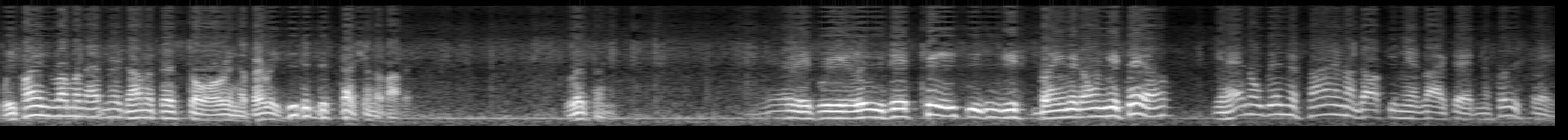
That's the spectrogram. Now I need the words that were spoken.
we find Lum and Abner down at their store in a very heated discussion about it. Listen. Well, if we lose this case, you can just blame it on yourself. You had no business signing a document like that in the first place.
